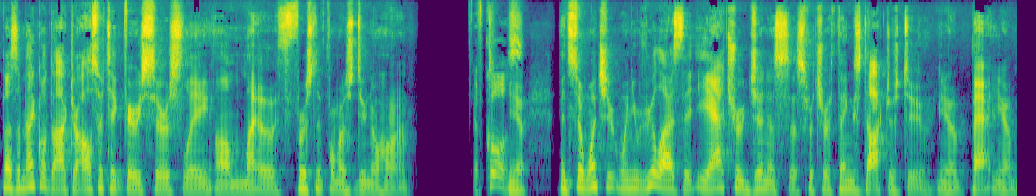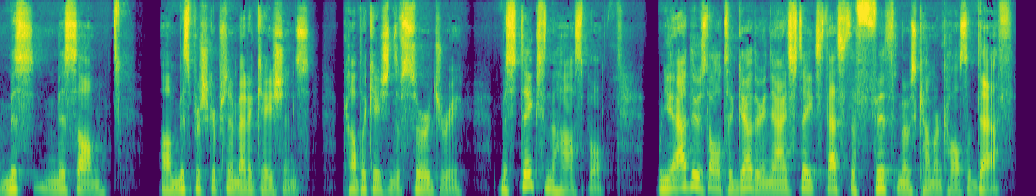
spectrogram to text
but as a medical doctor, I also take very seriously um, my oath. First and foremost, do no harm. Of course. You know, and so once you when you realize that iatrogenesis, which are things doctors do, you know, bad, you know, mis mis um, um misprescription of medications, complications of surgery, mistakes in the hospital. When you add those all together in the United States, that's the fifth most common cause of death.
